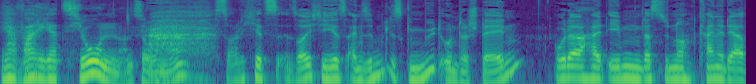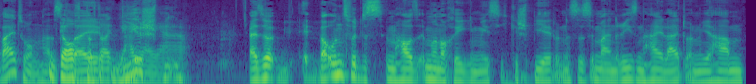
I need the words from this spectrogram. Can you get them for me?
Ja, Variationen und so, ne? Soll ich jetzt, soll ich dir jetzt ein simples Gemüt unterstellen? Oder halt eben, dass du noch keine der Erweiterungen hast? Doch, doch, doch. Ja, ja, ja. Also bei uns wird es im Haus immer noch regelmäßig gespielt und es ist immer ein Riesen-Highlight und wir haben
